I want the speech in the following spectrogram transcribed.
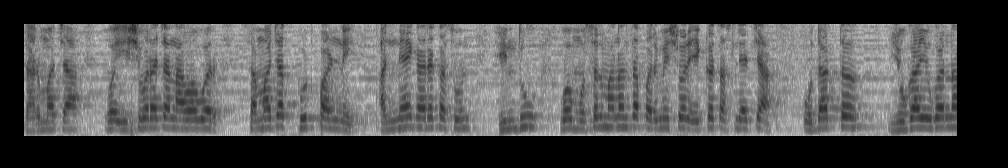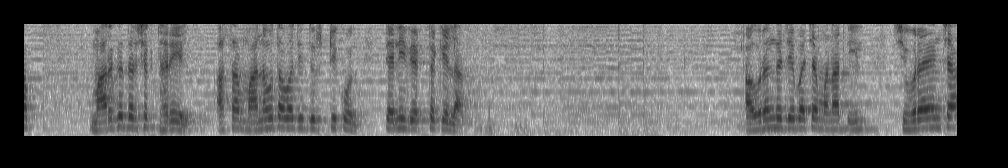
धर्माच्या व ईश्वराच्या नावावर समाजात फूट पाडणे अन्यायकारक असून हिंदू व मुसलमानांचा परमेश्वर एकच असल्याच्या उदात्त युगायुगांना मार्गदर्शक ठरेल असा मानवतावादी दृष्टिकोन त्यांनी व्यक्त केला. औरंगजेबाच्या मनातील शिवरायांच्या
